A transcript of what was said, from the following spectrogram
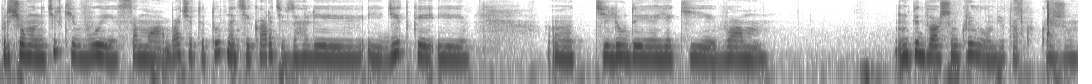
Причому не тільки ви сама. Бачите, тут на цій карті взагалі і дітки, і е, ті люди, які вам ну, під вашим крилом, я так кажу.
